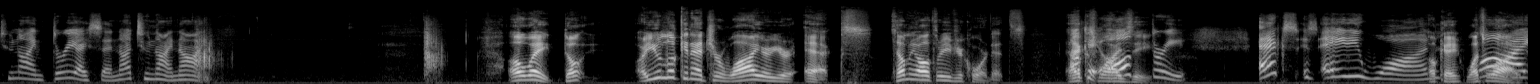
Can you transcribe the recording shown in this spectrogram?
293 I said, not 299. Oh wait, don't. Are you looking at your Y or your X? Tell me all three of your coordinates. X, okay, Y, all Z. three. X is 81. Okay, what's y? Y?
